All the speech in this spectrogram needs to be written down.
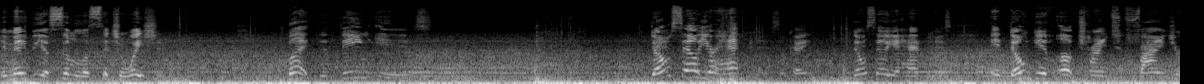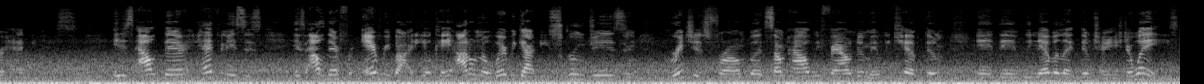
it may be a similar situation, but the thing is, don't sell your happiness, okay? Don't sell your happiness, and don't give up trying to find your happiness. It is out there. Happiness is is out there for everybody, okay? I don't know where we got these Scrooges and Grinches from, but somehow we found them and we kept them, and then we never let them change their ways.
